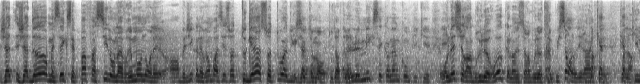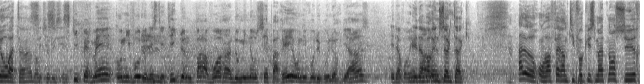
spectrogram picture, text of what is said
J'a- J'adore, mais c'est que c'est pas facile. On a vraiment, on est, en Belgique, on est vraiment passé soit tout gaz, soit tout induction. Exactement, tout à fait. Voilà, le mix c'est quand même compliqué. Et- on est sur un brûleur wok, alors c'est un brûleur très puissant. On dirait un 4, fait, voilà. kW, hein, donc. Ce qui permet au niveau de l'esthétique de ne pas avoir un domino séparé au niveau du brûleur gaz et d'avoir une, Et d'avoir table une seule tac. Alors, on va faire un petit focus maintenant sur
